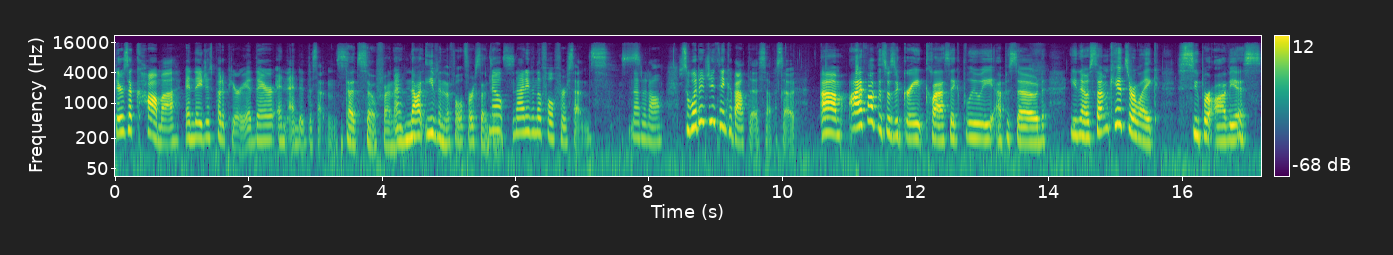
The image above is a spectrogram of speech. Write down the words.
There's a comma, and they just put a period there and ended the sentence. That's so funny. Not even the full first Nope, sentence. not even the full first sentence. Not at all. So, what did you think about this episode? Um, I thought this was a great classic Bluey episode. You know, some kids are like super obvious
